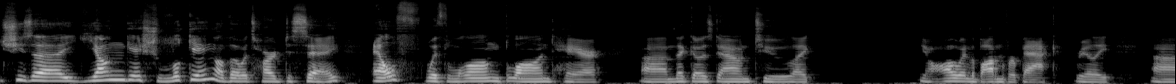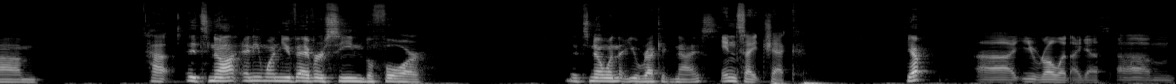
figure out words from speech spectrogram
she's a youngish looking, although it's hard to say, elf with long blonde hair um, that goes down to like you know all the way to the bottom of her back, really. Um, How, it's not anyone you've ever seen before. It's no one that you recognize. insight check. Yep. Uh, you roll it, I guess. Um,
